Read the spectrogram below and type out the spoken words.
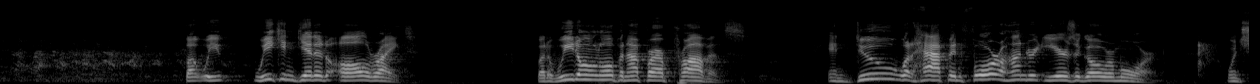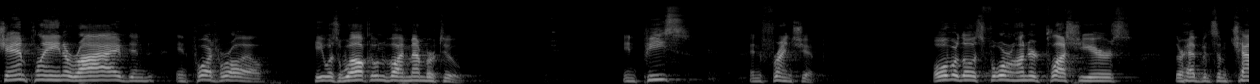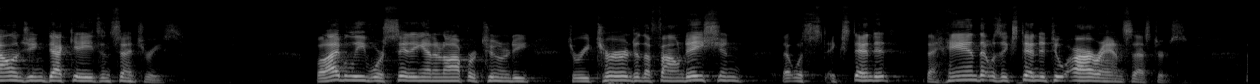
but we, we can get it all right. But if we don't open up our province and do what happened 400 years ago or more, when Champlain arrived in, in Port Royal, he was welcomed by Membertou in peace and friendship. Over those 400 plus years, there have been some challenging decades and centuries. But I believe we're sitting at an opportunity to return to the foundation that was extended, the hand that was extended to our ancestors,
